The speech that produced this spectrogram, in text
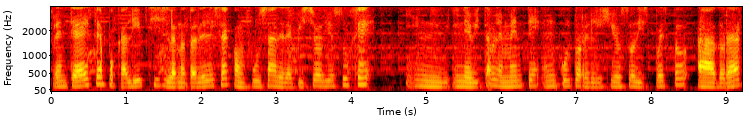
Frente a este apocalipsis y la naturaleza confusa del episodio surge inevitablemente un culto religioso dispuesto a adorar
